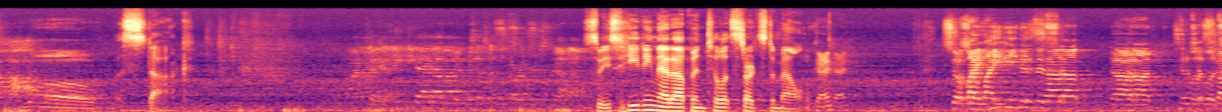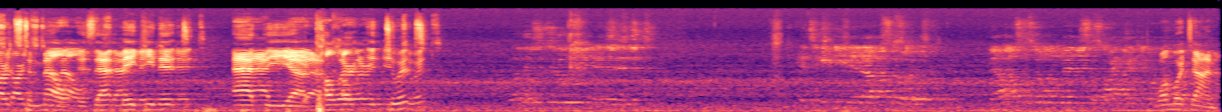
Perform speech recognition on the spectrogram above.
Oh. A stock. So he's heating that up until it starts to melt. Okay. So by heating this up uh, until it starts to melt, is that making it add the uh, color into it? One more time.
